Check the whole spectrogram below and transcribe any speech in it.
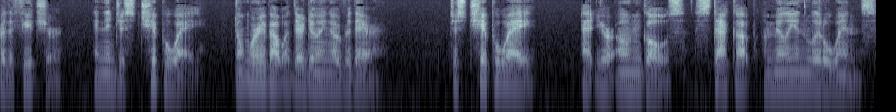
for the future, and then just chip away. Don't worry about what they're doing over there. Just chip away at your own goals. Stack up a million little wins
